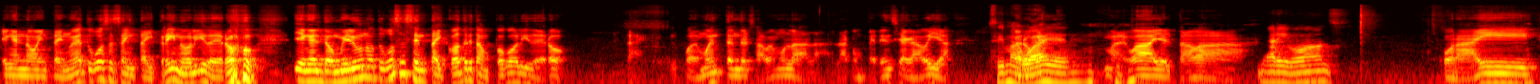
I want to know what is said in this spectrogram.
En el 99 tuvo 63 y no lideró. Y en el 2001 tuvo 64 y tampoco lideró. podemos entender, sabemos la, la, competencia que había. Sí, Maguire. Maguire estaba. Gary Bonds. Por ahí,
